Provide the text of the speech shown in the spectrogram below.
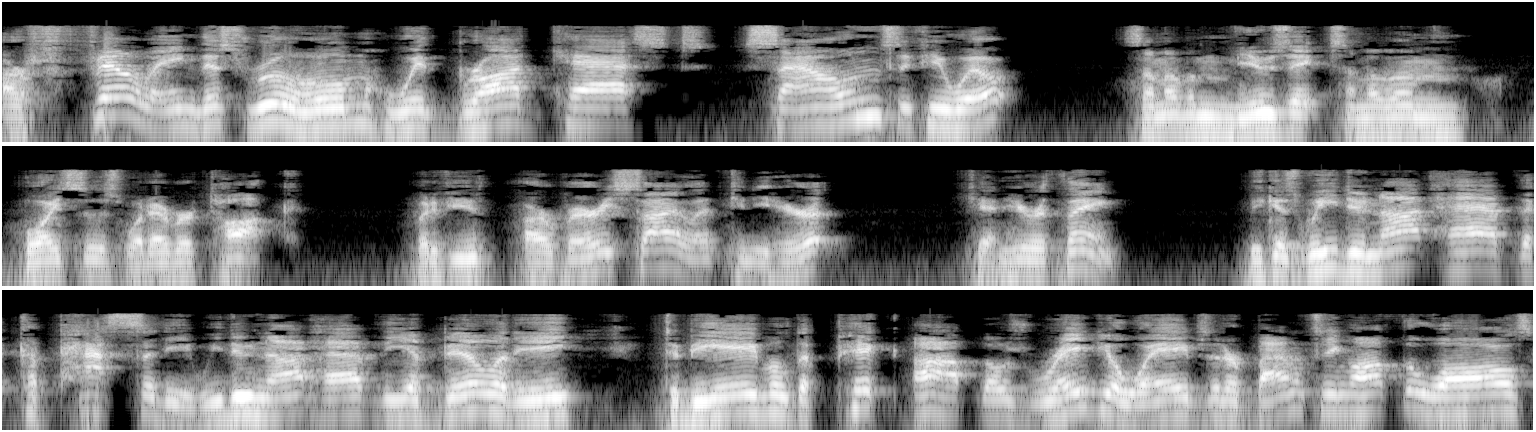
are filling this room with broadcast sounds, if you will? Some of them music, some of them voices, whatever, talk. But if you are very silent, can you hear it? Can't hear a thing. Because we do not have the capacity, we do not have the ability to be able to pick up those radio waves that are bouncing off the walls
